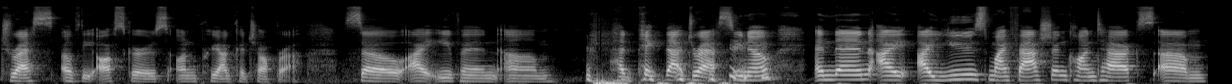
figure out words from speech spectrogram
dress of the Oscars on Priyanka Chopra. So I even um, had picked that dress, you know? And then I, I used my fashion contacts. Um,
